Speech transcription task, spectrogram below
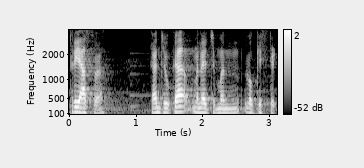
triase dan juga manajemen logistik.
